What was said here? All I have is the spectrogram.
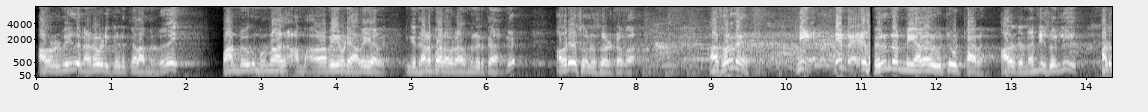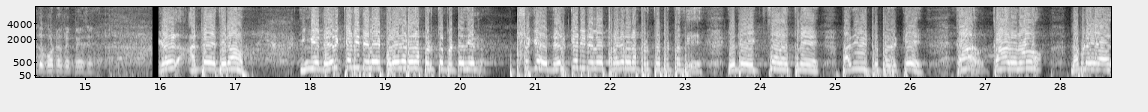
அவர்கள் மீது நடவடிக்கை எடுக்கலாம் என்பதை மாண்புமிகு முன்னாள் அவையினுடைய அவையர் இங்கே தனபால் அவர் அமர்ந்திருக்காரு அவரே சொல்ல சொல்லட்டும்? நான் சொல்றேன். நீ நீ பெருந்தன்மையாக அவர் விட்டு விட்டார். அதற்கு நன்றி சொல்லி அடுத்த கூட்டத்தை பேசுங்க. அன்றைய தினம் இங்கு நெருக்கடி நிலை பிரகடனப்படுத்தப்பட்டது என்று- நெருக்கடி நிலை பிரகடனப்படுத்தப்பட்டது என்று எக்ஸலத்திலே பதிவிட்டிருப்பதற்கு கா- காரணம் நம்முடைய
